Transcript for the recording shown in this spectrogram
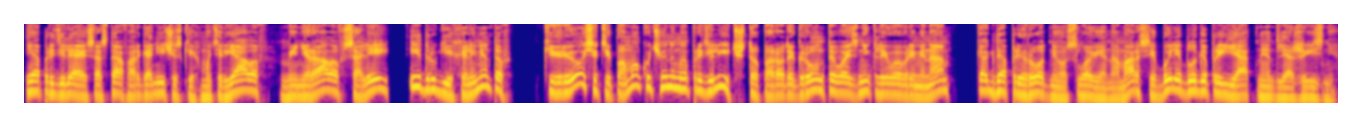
и определяя состав органических материалов, минералов, солей и других элементов, Curiosity помог ученым определить, что породы грунта возникли во времена, когда природные условия на Марсе были благоприятны для жизни.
